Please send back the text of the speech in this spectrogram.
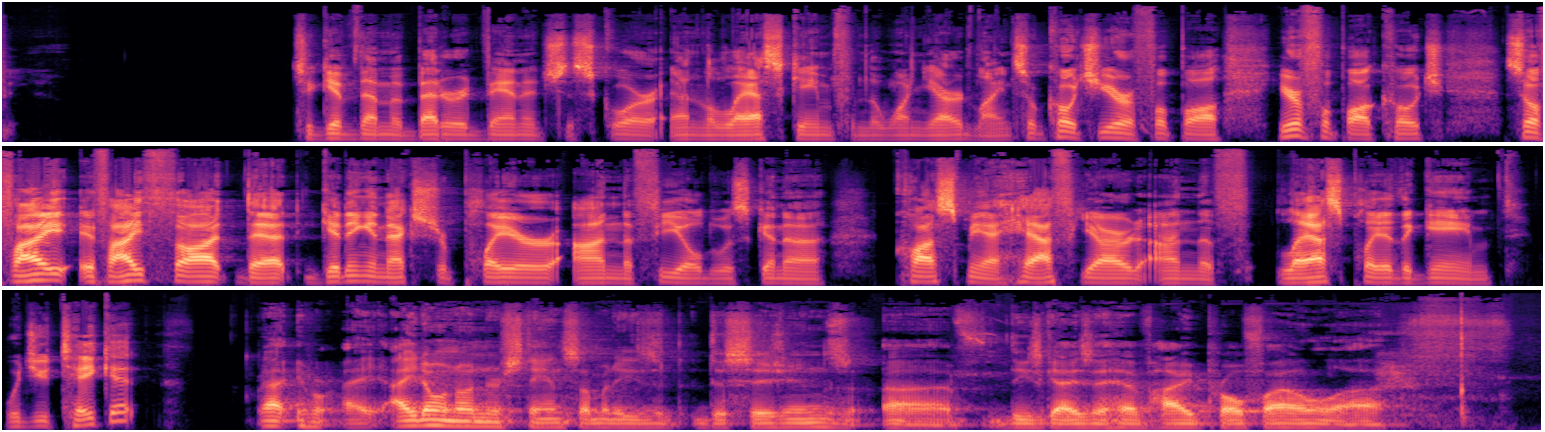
to give them a better advantage to score on the last game from the one yard line. So coach, you're a football you're a football coach. So if I if I thought that getting an extra player on the field was going to cost me a half yard on the f- last play of the game, would you take it? I, I don't understand some of these decisions. Uh, these guys that have high profile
